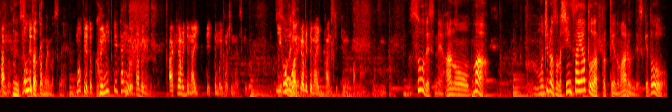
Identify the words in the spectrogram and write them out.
多分うん、そうだと思いいますね。もっと言うと、国って単位を多分諦めてないって言ってもいいかもしれないですけど、日本は諦めてない感じっていうのかな。そうですね。あの、まあ、もちろんその震災後だったっていうのもあるんですけど、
